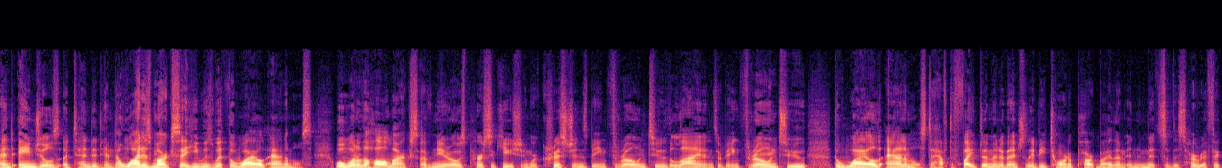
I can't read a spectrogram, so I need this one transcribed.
and angels attended him. Now, why does Mark say he was with the wild animals? Well, one of the hallmarks of Nero's persecution were Christians being thrown to the lions or being thrown to the wild animals to have to fight them and eventually be torn apart by them in the midst of this horrific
